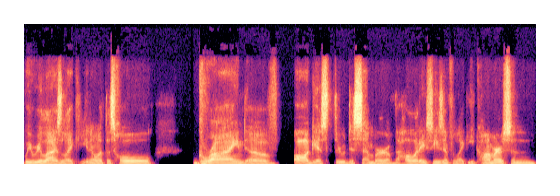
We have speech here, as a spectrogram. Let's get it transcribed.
we realized like, you know what, this whole grind of August through December of the holiday season for like e-commerce and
